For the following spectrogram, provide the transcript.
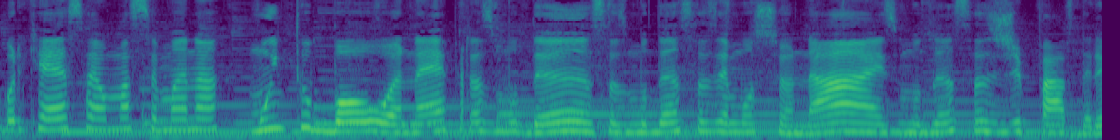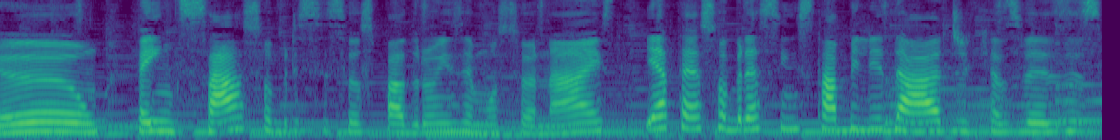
porque essa é uma semana muito boa, né, para as mudanças, mudanças emocionais, mudanças de padrão, pensar sobre esses seus padrões emocionais e até sobre essa instabilidade que às vezes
